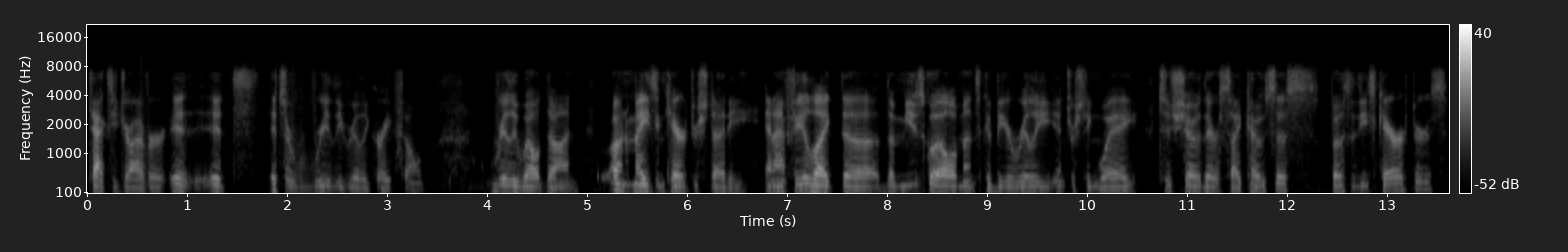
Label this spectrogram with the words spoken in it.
Taxi Driver, it, it's it's a really really great film, really well done, an amazing character study, and I feel like the the musical elements could be a really interesting way to show their psychosis, both of these characters,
